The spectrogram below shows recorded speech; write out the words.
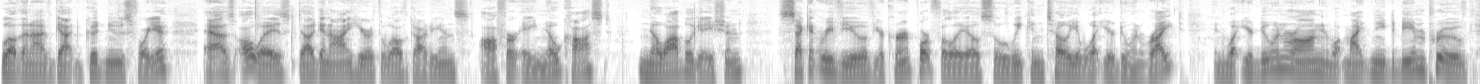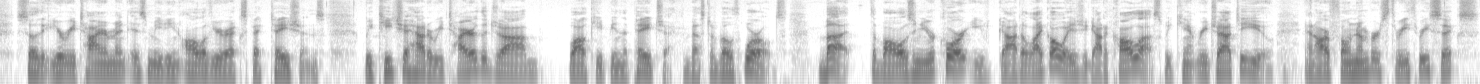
well, then I've got good news for you. As always, Doug and I here at the Wealth Guardians offer a no cost, no obligation second review of your current portfolio so we can tell you what you're doing right and what you're doing wrong and what might need to be improved so that your retirement is meeting all of your expectations. We teach you how to retire the job while keeping the paycheck, the best of both worlds. But the ball is in your court. You've got to, like always, you got to call us. We can't reach out to you. And our phone number is 336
